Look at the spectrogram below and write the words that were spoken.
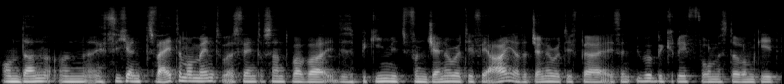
Und dann und sicher ein zweiter Moment, was sehr interessant war, war dieser Beginn mit von Generative AI. Also Generative AI ist ein Überbegriff, worum es darum geht,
